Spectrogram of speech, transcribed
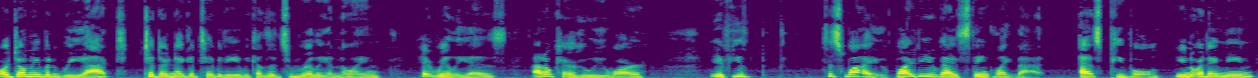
or don't even react to their negativity because it's really annoying. It really is. I don't care who you are. If you just why? Why do you guys think like that as people? You know what I mean?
